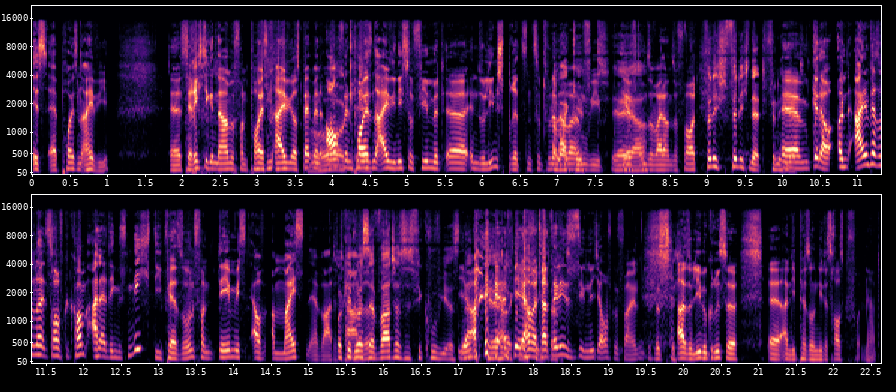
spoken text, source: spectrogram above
ist äh, Poison Ivy. Äh, ist der richtige Name von Poison Ivy aus Batman, Oh, auch wenn okay. Poison Ivy nicht so viel mit äh, Insulinspritzen zu tun hat, Aber aber, Gift. irgendwie Ja, Gift ja. und so weiter und so fort. Finde ich, find ich nett, finde ich nett. Ähm, genau, und eine Person ist drauf gekommen, allerdings nicht die Person, von dem ich es am meisten erwartet Okay, habe. du hast erwartet, dass es Fikuvi ist, ne? ja, okay, nee, aber tatsächlich ist es ihm nicht aufgefallen. Witzig. Also liebe Grüße äh, an die Person, die das rausgefunden hat.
